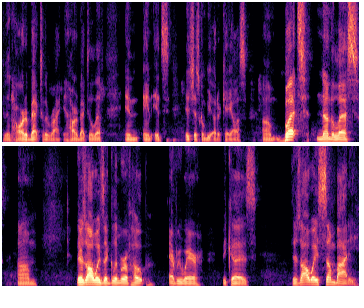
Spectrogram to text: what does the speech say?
and then harder back to the right and harder back to the left and and it's it's just going to be utter chaos. Um but nonetheless um there's always a glimmer of hope everywhere because there's always somebody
